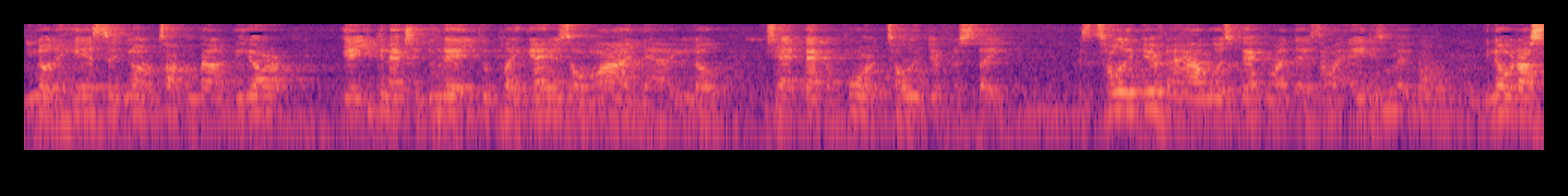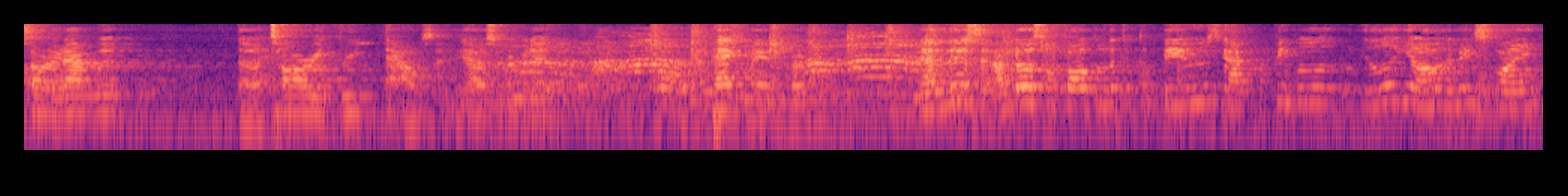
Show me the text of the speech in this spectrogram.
You know the headset, you know what I'm talking about, VR? Yeah, you can actually do that. You can play games online now, you know, chat back and forth. Totally different state. It's totally different how it was back in my days. I'm an 80s baby. You know what I started out with? The Atari 3000. You guys remember that? Pac-Man, baby. Now listen, I know some folks are looking confused. Got people a little young. Let me explain.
